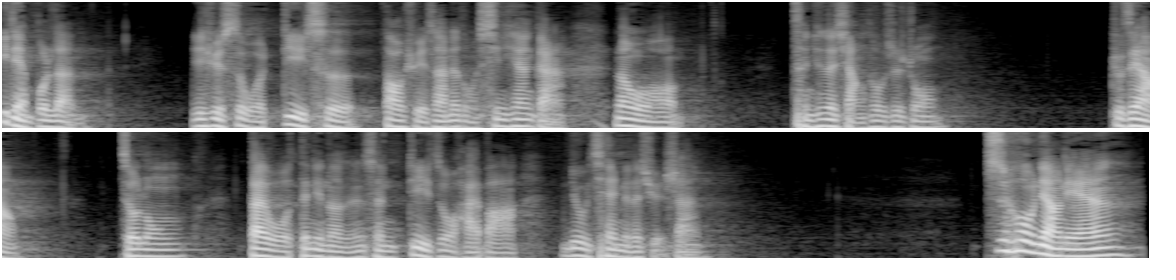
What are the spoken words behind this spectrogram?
一点不冷。也许是我第一次到雪山那种新鲜感，让我沉浸在享受之中。就这样，泽龙带我登顶了人生第一座海拔六千米的雪山。之后两年，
